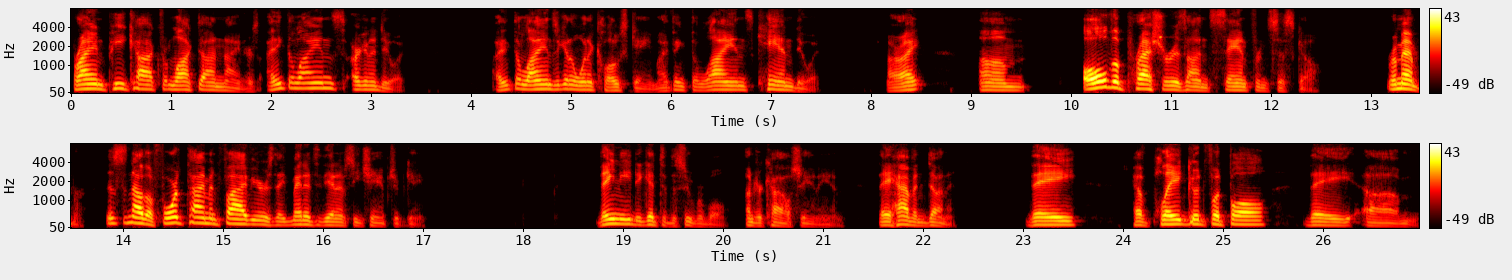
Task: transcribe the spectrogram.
Brian Peacock from Locked On Niners. I think the Lions are going to do it. I think the Lions are going to win a close game. I think the Lions can do it. All right. Um, all the pressure is on San Francisco. Remember, this is now the fourth time in five years they've made it to the NFC Championship game. They need to get to the Super Bowl under Kyle Shanahan. They haven't done it. They have played good football. They, um,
